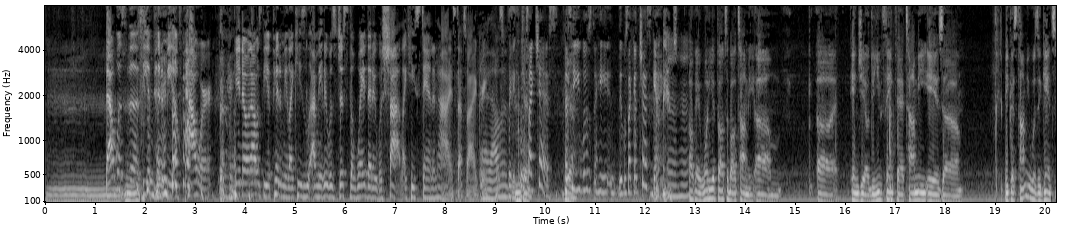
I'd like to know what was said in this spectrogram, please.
Mm. That was the the epitome of power. You know, that was the epitome. Like he's, I mean, it was just the way that it was shot. Like he's standing high and stuff. So I agree. Yeah, that that was, was- pretty cool. It's like chess because Yeah. he was he. It was like a chess game. Okay, what are your thoughts about Tommy? Um, uh, in jail, do you think that Tommy is um, because Tommy was against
